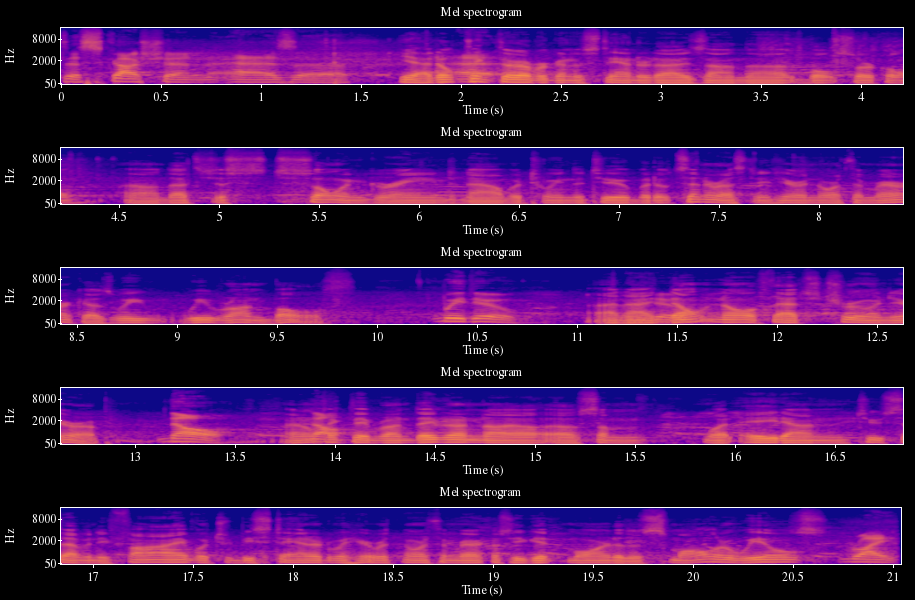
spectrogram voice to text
discussion as a Yeah, I don't uh, think they're ever going to standardize on the bolt circle. Uh, that's just so ingrained now between the two. But it's interesting here in North America is we, we run both, we do. and We I do. don't know if that's true in Europe. No, I don't no. think they run. They run uh, uh, some what eight on 275, which would be standard here with North America. So you get more into the smaller wheels. right.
